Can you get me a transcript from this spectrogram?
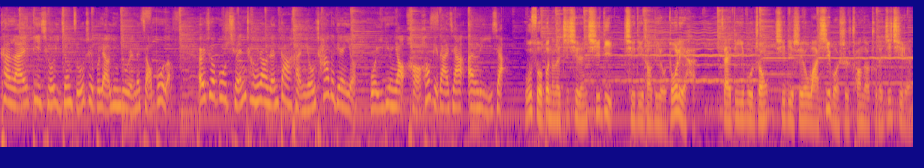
看来地球已经阻止不了印度人的脚步了，而这部全程让人大喊牛叉的电影，我一定要好好给大家安利一下。无所不能的机器人七弟，七弟到底有多厉害？在第一部中，七弟是由瓦西博士创造出的机器人，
